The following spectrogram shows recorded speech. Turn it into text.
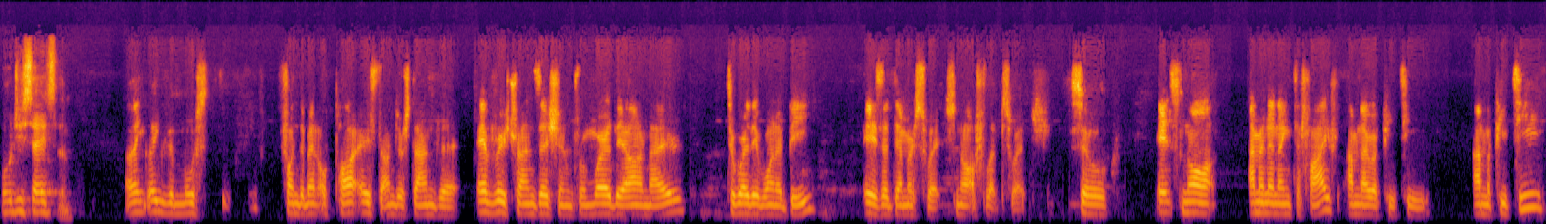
What would you say to them? I think like the most fundamental part is to understand that every transition from where they are now to where they want to be is a dimmer switch, not a flip switch. So it's not, I'm in a nine to five, I'm now a PT. I'm a PT,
